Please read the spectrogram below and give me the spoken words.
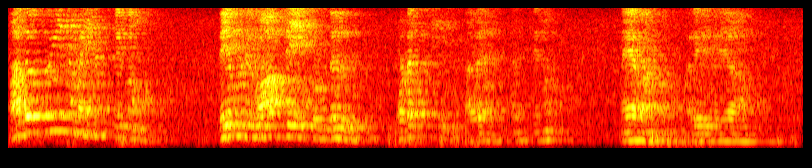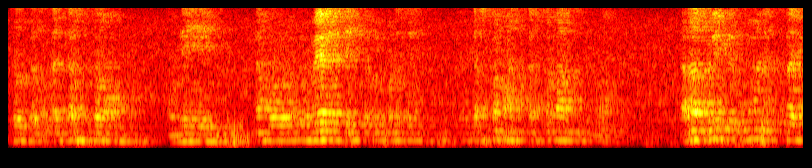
அதை போய் நம்ம என்ன செய்யணும்? தேவனுடைய வார்த்தையை கொண்டு உடைச்சி அதை என்ன செய்யணும்? நேரம் அலையிலையா. சொத்து அந்த கஷ்டம். அப்படியே நம்ம ஒரு வேலை செய்ய சொல்லப்படுது. கஷ்டமா கஷ்டமா இருக்குவாங்க அதான் பிள்ளைக்கு முன்னாடி சொல்றாரு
